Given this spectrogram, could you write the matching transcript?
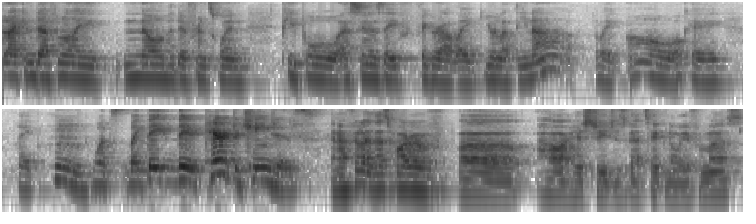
but I can definitely know the difference when people, as soon as they figure out like you're Latina, like oh okay, like hmm, what's like they their character changes. And I feel like that's part of uh, how our history just got taken away from us.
